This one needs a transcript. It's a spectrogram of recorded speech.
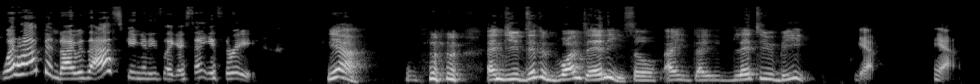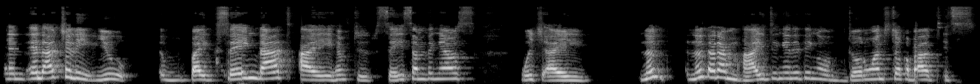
what happened? I was asking," and he's like, "I sent you three. Yeah, and you didn't want any, so I I let you be. Yeah, yeah. And and actually, you by saying that, I have to say something else, which I not not that I'm hiding anything or don't want to talk about. It's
